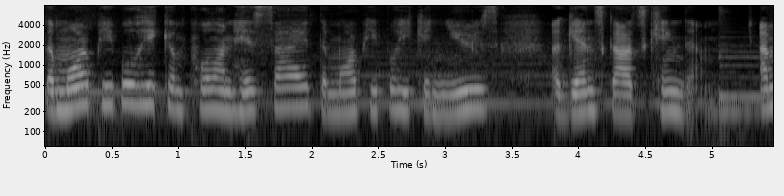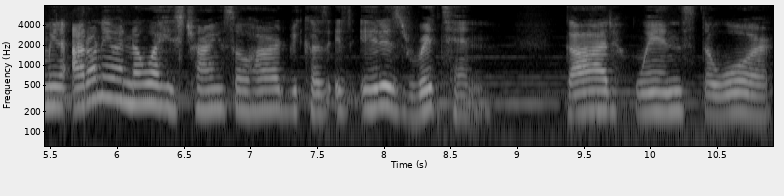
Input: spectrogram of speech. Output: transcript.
The more people he can pull on his side, the more people he can use against God's kingdom. I mean, I don't even know why he's trying so hard because it, it is written God wins the war.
